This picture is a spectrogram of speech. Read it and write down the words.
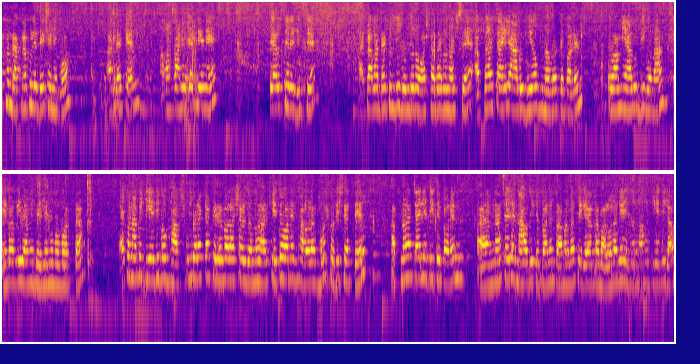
এখন ঢাকনা খুলে দেখে নেব। আর দেখেন, আমার পানিটা টেনে তেল ছেড়ে দিচ্ছে। আর কালারটা কিন্তু বন্ধুরা অসাধারণ আসছে। আপনারা চাইলে আলু দিয়েও ভুনা করতে পারেন। তো আমি আলু দিব না, এভাবেই আমি ভেজে নেব বটটা এখন আমি দিয়ে দিব ভাত। সুন্দর একটা ফ্লেভার আসার জন্য, আর খেতে অনেক ভালো লাগবো, সরিষার তেল। আপনারা চাইলে দিতে পারেন, আর না চাইলে নাও দিতে পারেন। তো আমার কাছে গ্রানটা ভালো লাগে, এই জন্য আমি দিয়ে দিলাম।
